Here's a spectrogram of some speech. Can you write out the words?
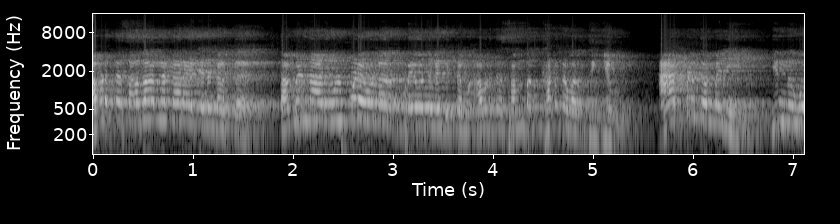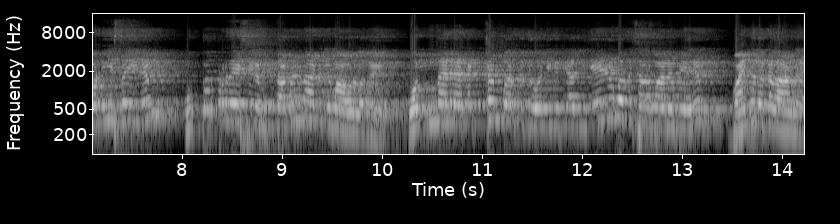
അവിടുത്തെ സാധാരണക്കാരായ ജനങ്ങൾക്ക് തമിഴ്നാട് ഉൾപ്പെടെയുള്ളവർക്ക് പ്രയോജനം കിട്ടും. അവിടുത്തെ സമ്പദ്ഘടന വർദ്ധിക്കും. ആപ്പിൾ കമ്പനി ഇന്ന് ഒറീസയിലും ഉത്തർപ്രദേശിലും തമിഴ്നാട്ടിലുമാണുള്ളത് ഒന്നര ലക്ഷം പേർക്ക് ജോലി കിട്ടി അതിൽ എഴുപത് ശതമാനം പേരും വനിതകളാണ്.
